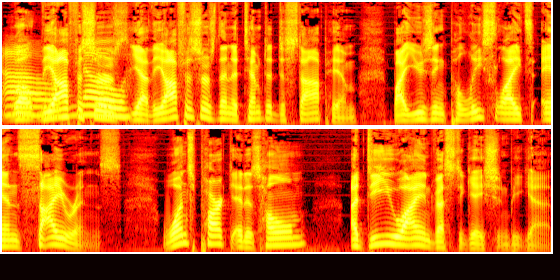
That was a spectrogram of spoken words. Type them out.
Well, the Oh, officers, no. yeah, the officers then attempted to stop him by using police lights and sirens. Once parked at his home, a DUI investigation began.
